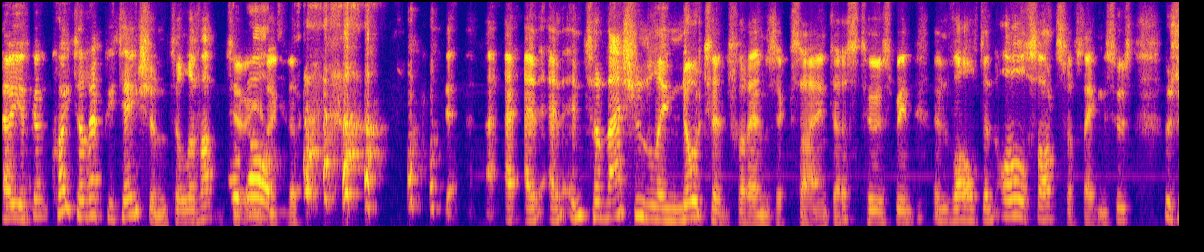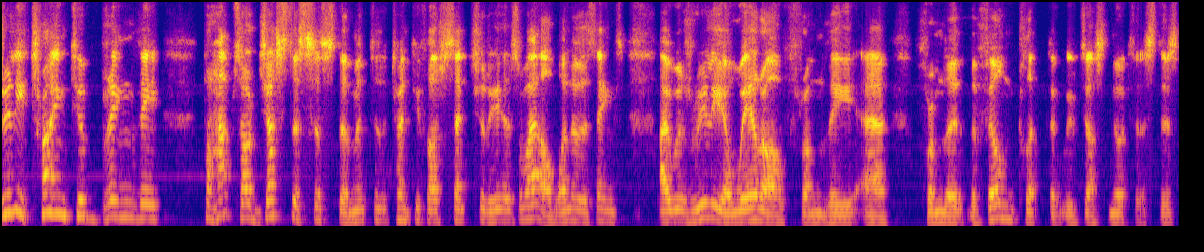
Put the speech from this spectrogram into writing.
now you've got quite a reputation to live up to. Oh, an, an, internationally noted forensic scientist who's been involved in all sorts of things, who's, who's really trying to bring the perhaps our justice system into the 21st century as well. One of the things I was really aware of from the uh, from the, the film clip that we've just noticed is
